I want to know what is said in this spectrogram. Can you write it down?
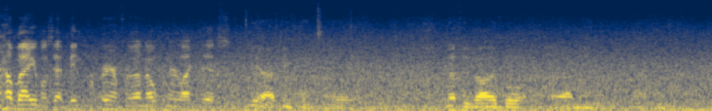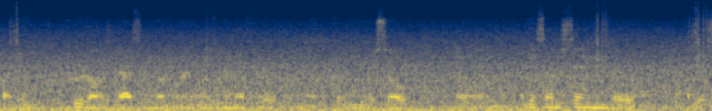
how valuable has that been preparing for an opener like this? Yeah, I think it's uh, definitely valuable. Uh, I mean, I think probably recruit all those guys in the level they've been there for you a couple years. So uh, I guess understanding the, I guess,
